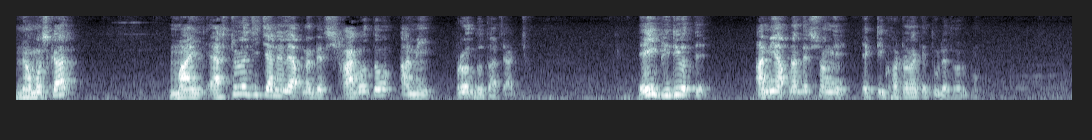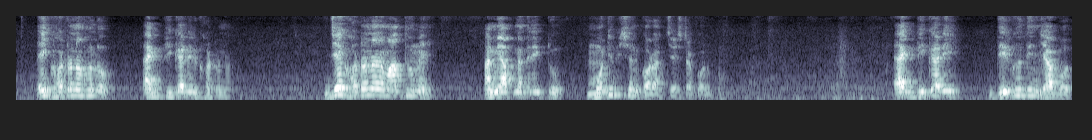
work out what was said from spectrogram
নমস্কার। মাই অ্যাস্ট্রোলজি চ্যানেলে আপনাদের স্বাগত, আমি প্রদ্যুত আচার্য এই ভিডিওতে আমি আপনাদের সঙ্গে একটি ঘটনাকে তুলে ধরব। এই ঘটনা হলো এক ভিখারির ঘটনা। যে ঘটনার মাধ্যমে আমি আপনাদের একটু মোটিভেশন করার চেষ্টা করব। এক ভিখারি দীর্ঘদিন যাবৎ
